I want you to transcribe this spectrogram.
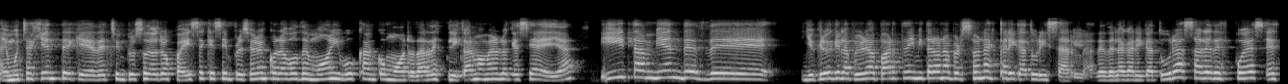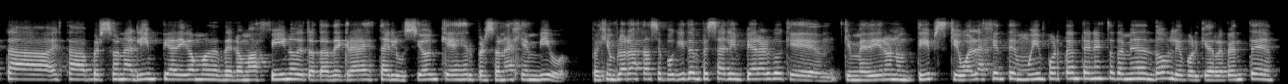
hay mucha gente que, de hecho, incluso de otros países que se impresionan con la voz de Mon y buscan como tratar de explicar más o menos lo que hacía ella. Y también desde, yo creo que la primera parte de imitar a una persona es caricaturizarla. Desde la caricatura sale después esta, esta persona limpia, digamos, desde lo más fino, de tratar de crear esta ilusión que es el personaje en vivo. Por ejemplo, ahora hasta hace poquito empecé a limpiar algo que, que me dieron un tips, que igual la gente es muy importante en esto también del doble, porque de repente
